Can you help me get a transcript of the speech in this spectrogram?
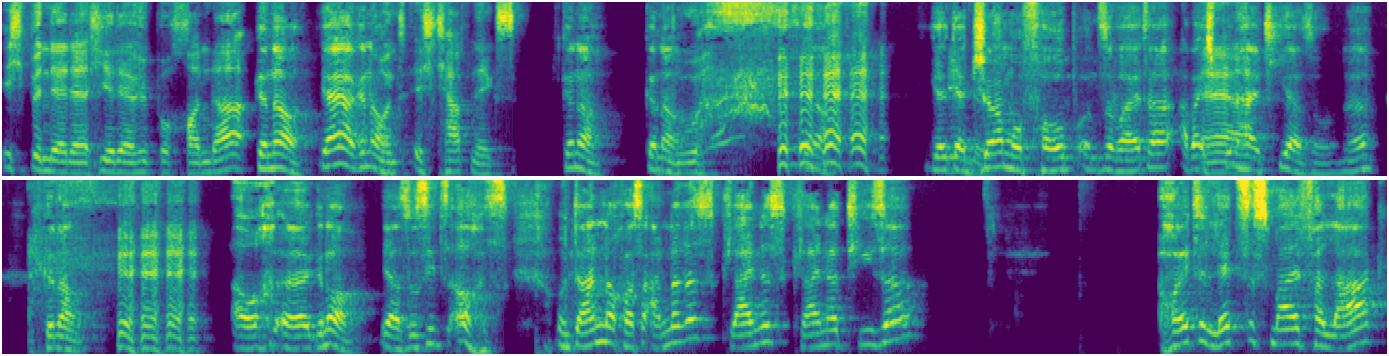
ich bin der, der hier der Hypochonder. Genau, ja, ja, genau. Und ich hab nix. Genau, genau. Du. genau. Der, der Germophobe und so weiter. Aber ich ja. bin halt hier so, ne? Genau. Auch, äh, genau. Ja, so sieht's aus. Und dann noch was anderes, kleines, kleiner Teaser. Heute letztes Mal Verlag.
